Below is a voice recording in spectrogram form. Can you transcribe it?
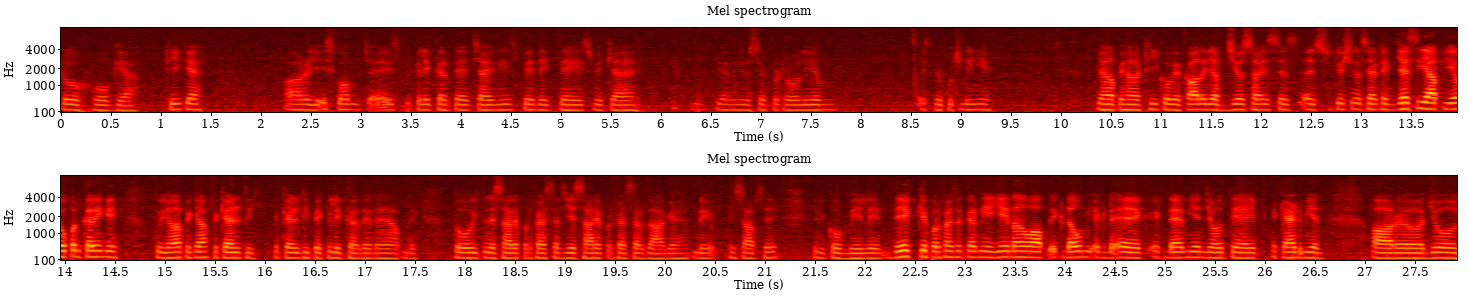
تو ہو گیا، ٹھیک ہے۔ اور اس کو ہم اس پہ کلک کرتے ہیں چائنیز پہ دیکھتے ہیں اس میں کیا ہے۔ یونیورسٹی آف پیٹرولیم، اس میں کچھ نہیں ہے۔ یہاں پہ ہاں ٹھیک ہو گیا۔ College of geosciences institutional setting جیسے ہی آپ یہ اوپن کریں گے تو یہاں پہ کیا فیکلٹی فیکلٹی پہ کلک کر دینا ہے آپ نے۔ تو اتنے سارے پروفیسر یہ سارے پروفیسرز آ گئے اپنے حساب سے۔ ان کو میلے دیکھ کے پروفیسر کرنی ہے۔ یہ نہ ہو آپ ایک ڈیمین جو ہوتے ہیں اکیڈمین اور جو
